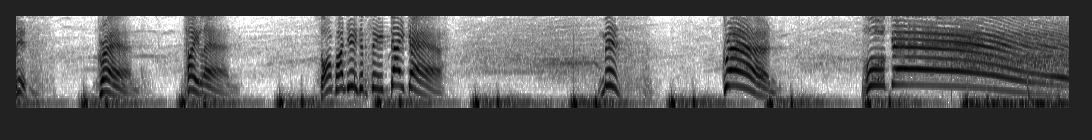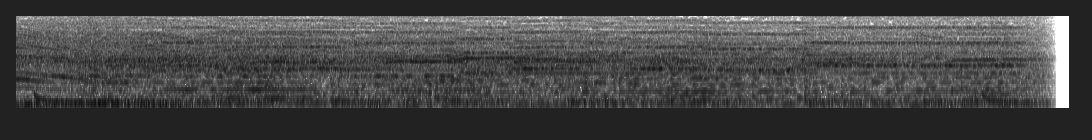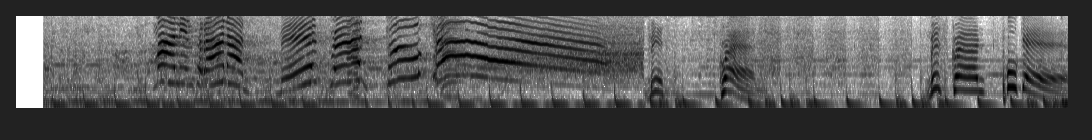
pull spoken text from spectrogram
Miss Grand Thailand 2024 ได้แก่ Miss Grand Miss Grand Phuket.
